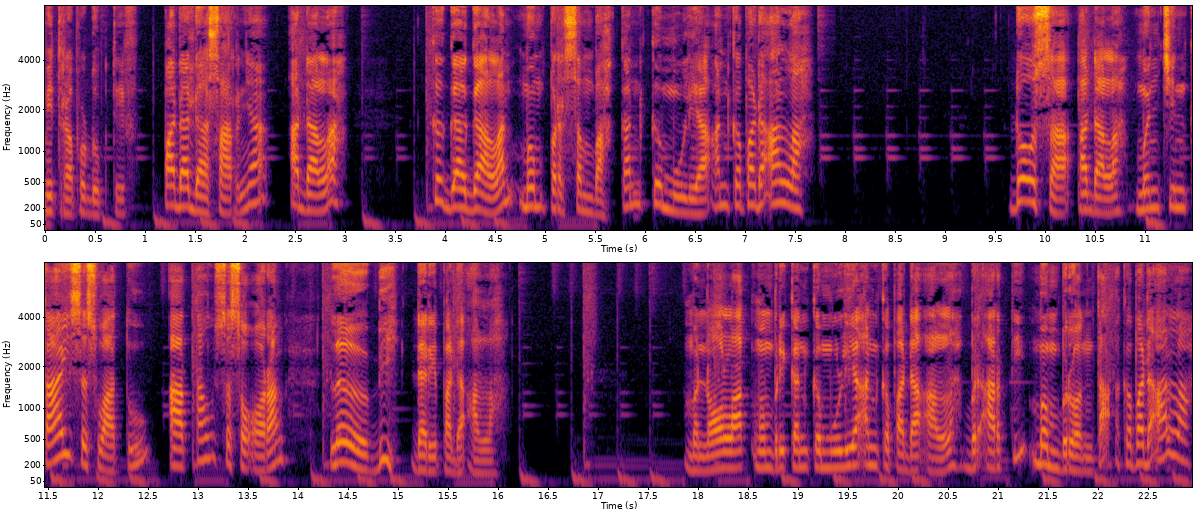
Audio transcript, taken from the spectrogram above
mitra produktif, pada dasarnya adalah kegagalan mempersembahkan kemuliaan kepada Allah dosa adalah mencintai sesuatu atau seseorang lebih daripada Allah. Menolak memberikan kemuliaan kepada Allah berarti memberontak kepada Allah.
